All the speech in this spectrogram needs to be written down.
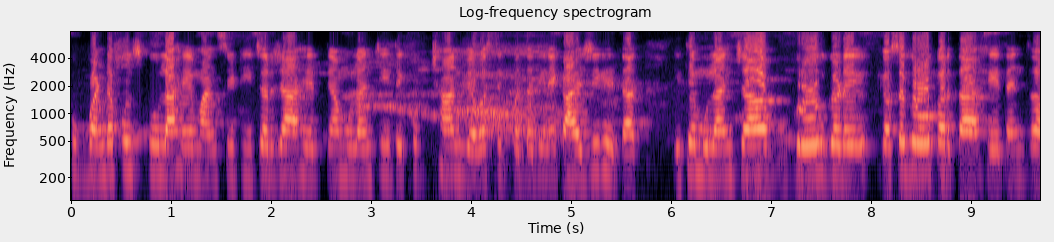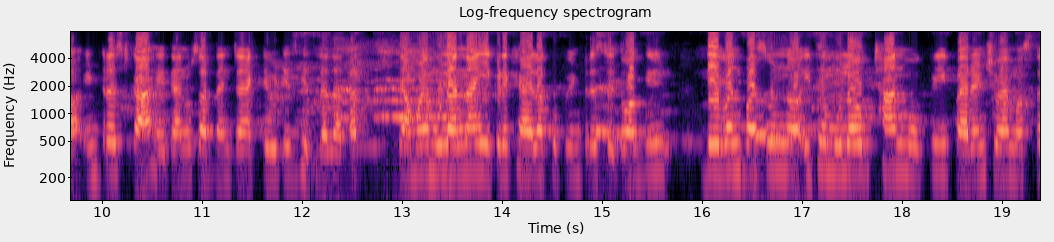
खूप वंडरफुल स्कूल आहे मानसी टीचर ज्या आहेत त्या मुलांची इथे खूप छान व्यवस्थित पद्धतीने काळजी घेतात. इथे मुलांच्या ग्रोथकडे कसं ग्रो करता आहे त्यांचा इंटरेस्ट काय आहे त्यानुसार त्यांच्या ऍक्टिव्हिटीज घेतल्या जातात. त्यामुळे मुलांना इकडे खेळायला खूप इंटरेस्ट येतो. अगदी डे वनपासून इथे मुलं छान मोकळी पॅरेंट शिवाय मस्त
